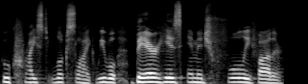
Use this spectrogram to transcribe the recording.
who Christ looks like. We will bear his image fully, Father.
